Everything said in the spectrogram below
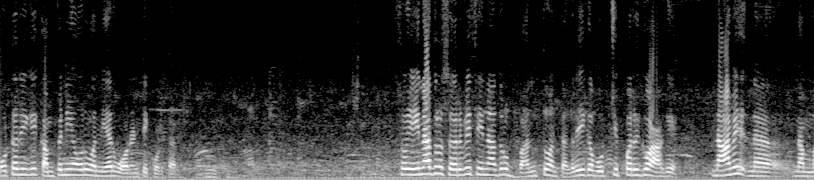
ಮೋಟರಿಗೆ ಕಂಪನಿಯವರು ಒನ್ ಇಯರ್ ವಾರಂಟಿ ಕೊಡ್ತಾರೆ. ಸೊ ಏನಾದರೂ ಸರ್ವಿಸ್ ಏನಾದರೂ ಬಂತು ಅಂತಂದರೆ ಈಗ ವುಡ್ ಚಿಪ್ಪರಿಗೂ ಹಾಗೆ. ನಾವೇ ನಮ್ಮ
